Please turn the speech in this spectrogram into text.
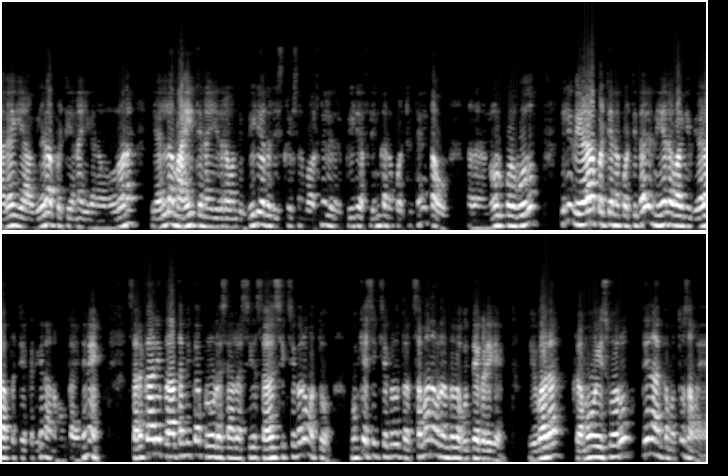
ಹಾಗಾಗಿ ಆ ವೇಳಾಪಟ್ಟಿಯನ್ನ ಈಗ ನಾವು ನೋಡೋಣ. ಇದೆಲ್ಲ ಮಾಹಿತಿಯನ್ನ ಇದರ ಒಂದು ವಿಡಿಯೋದ ಡಿಸ್ಕ್ರಿಪ್ಷನ್ ಬಾಕ್ಸ್ನಲ್ಲಿ ಇದರ ಪಿ ಡಿ ಎಫ್ ಲಿಂಕ್ ಅನ್ನು ಕೊಟ್ಟಿರ್ತೇನೆ. ತಾವು ಅದನ್ನು ನೋಡ್ಕೊಳ್ಬಹುದು ಇಲ್ಲಿ ವೇಳಾಪಟ್ಟಿಯನ್ನು ಕೊಟ್ಟಿದ್ದಾರೆ. ನೇರವಾಗಿ ವೇಳಾಪಟ್ಟಿಯ ಕಡೆಗೆ ನಾನು ಹೋಗ್ತಾ ಇದ್ದೀನಿ. ಸರ್ಕಾರಿ ಪ್ರಾಥಮಿಕ ಪ್ರೌಢಶಾಲಾ ಸಹ ಶಿಕ್ಷಕರು ಮತ್ತು ಮುಖ್ಯ ಶಿಕ್ಷಕರು ತತ್ಸಮಾನ ವೃಂದದ ಹುದ್ದೆಗಳಿಗೆ ವಿವರ ಕ್ರಮ ವಹಿಸುವರು, ದಿನಾಂಕ ಮತ್ತು ಸಮಯ.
